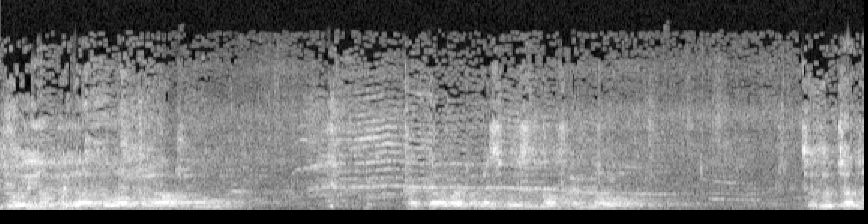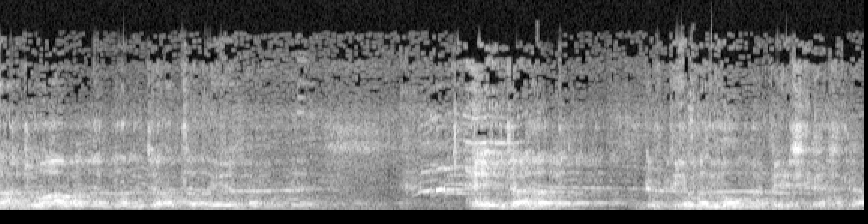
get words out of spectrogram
جولیاں پھلا دو اپنے آپ نو تھکاوٹ محسوس نہ فرماؤ چلو چند انجو آوان نہ نجات رہی ہے ہے اجازت ڈپٹی ملوم میں پیش کرنا پیا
